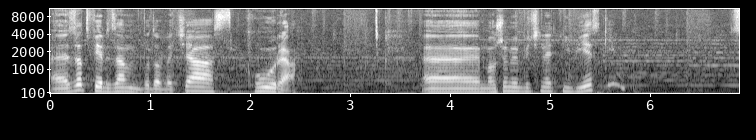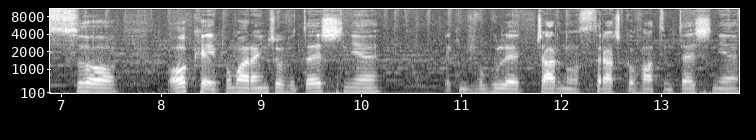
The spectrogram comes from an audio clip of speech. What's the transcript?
E, zatwierdzamy budowę ciała, skóra. E, możemy być net niebieskim? Co? Ok, pomarańczowy też nie. Jakimś w ogóle czarno-straczkowatym też nie.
